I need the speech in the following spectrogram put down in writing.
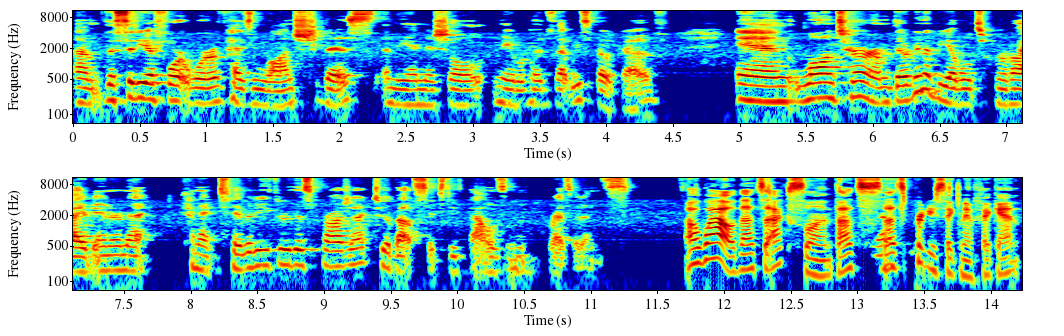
um, the city of Fort Worth has launched this in the initial neighborhoods that we spoke of. And long term, they're going to be able to provide internet connectivity through this project to about 60,000 residents. Oh wow, that's excellent. That's yeah. that's pretty significant.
